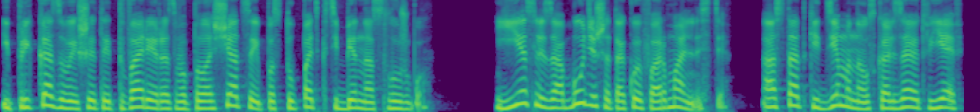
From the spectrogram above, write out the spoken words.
и приказываешь этой твари развоплощаться и поступать к тебе на службу. Если забудешь о такой формальности, остатки демона ускользают в явь,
